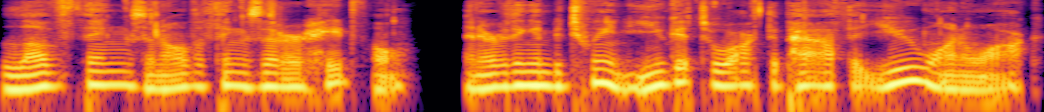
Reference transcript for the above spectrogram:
love things and all the things that are hateful and everything in between. You get to walk the path that you want to walk.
